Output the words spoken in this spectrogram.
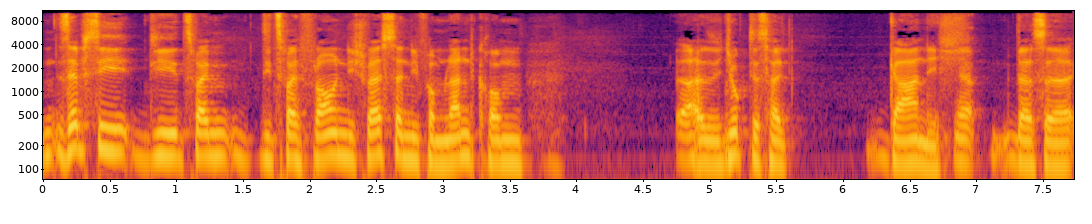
selbst die, die, zwei, die zwei Frauen, die Schwestern, die vom Land kommen, also juckt es halt gar nicht, Ja. dass er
